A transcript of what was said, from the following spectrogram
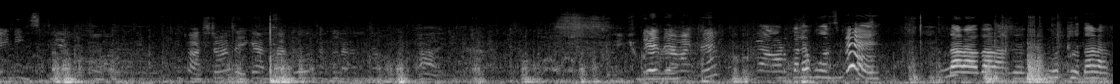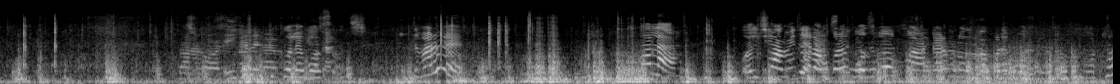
এই নিচ দিয়ে। আমাকে দে আমার কোলে বসবে দাঁড়া দাঁড়া উঠো এইখানে একটু কোলে বসো। পারবে? বলা বলছি আমি এরকম করে বসবো উঠে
